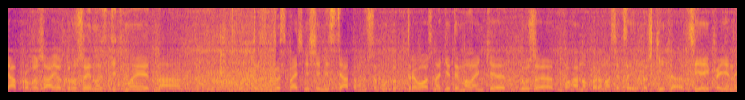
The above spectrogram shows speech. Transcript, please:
Я проважаю дружину з дітьми на безпечніші місця, тому що ну, тут тривожно, діти маленькі, дуже погано переносять цей важкий для цієї країни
